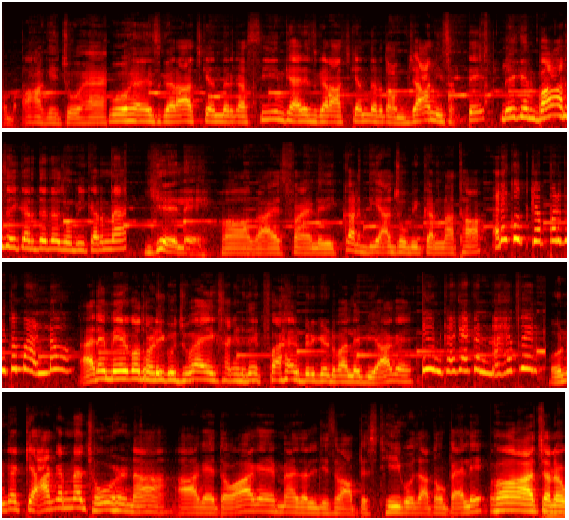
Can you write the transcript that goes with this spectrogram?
अब आगे जो है वो है इस गराज के अंदर का सीन खैर इस गराज के अंदर तो हम जा नहीं सकते लेकिन बाहर से कर देते जो भी करना है. ये ले. हाँ गाइस फाइनली कर दिया जो भी करना था. अरे खुद के ऊपर भी तो मार लो. अरे मेरे को थोड़ी कुछ हुआ एक सेकंड देख फायर ब्रिगेड वाले भी आ गए. उनका क्या करना है फिर? उनका क्या करना छोड़ना आ गए तो आ गए. मैं जल्दी से वापस ठीक हो जाता हूँ पहले. हाँ चलो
